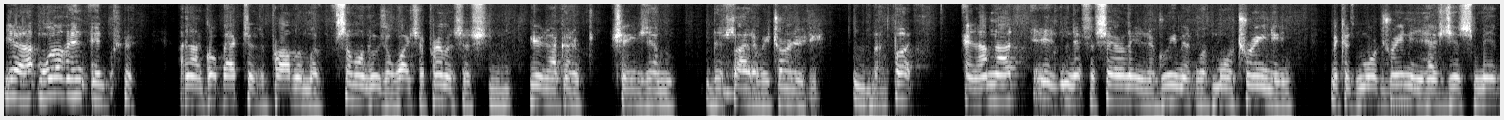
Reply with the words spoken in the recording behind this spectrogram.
Yeah, well, and, and, and I go back to the problem of someone who's a white supremacist, you're not going to change them this side of eternity. But- But, and I'm not necessarily in agreement with more training, because more training has just meant,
